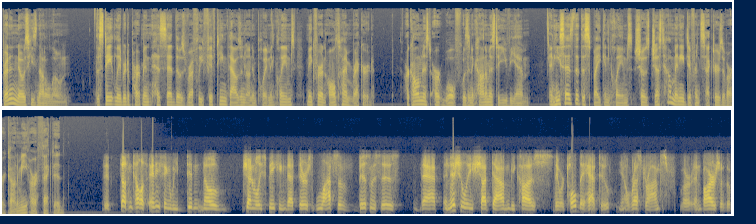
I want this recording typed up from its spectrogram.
Brennan knows he's not alone. The state labor department has said those roughly 15,000 unemployment claims make for an all time record. Our columnist Art Woolf was an economist at UVM, and he says that the spike in claims shows just how many different sectors of our economy are affected. It doesn't tell us anything we didn't know, generally speaking, that there's lots of businesses that initially shut down because they were told they had to, you know, restaurants or and bars are the,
